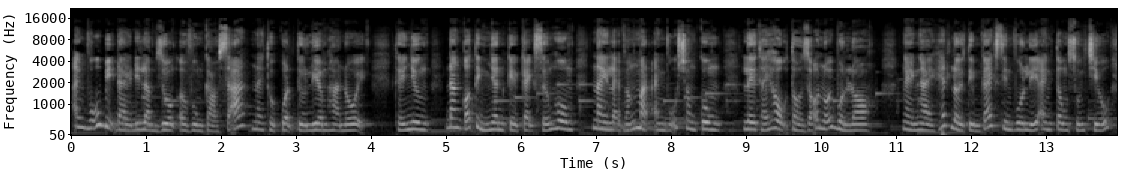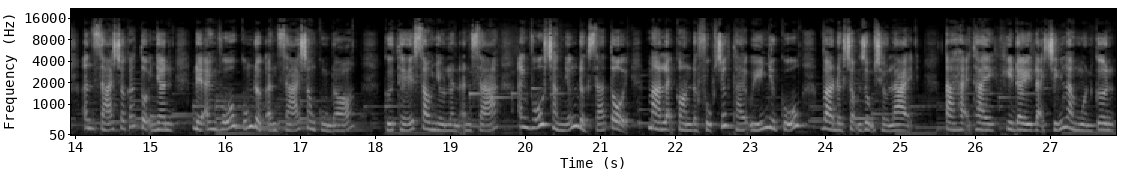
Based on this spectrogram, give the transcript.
Anh Vũ bị đẩy đi làm ruộng ở vùng Cảo Xã, nay thuộc quận Từ Liêm, Hà Nội. Thế nhưng, đang có tình nhân kể cạnh sớm hôm, nay lại vắng mặt anh Vũ trong cung. Lê Thái Hậu tỏ rõ nỗi buồn lo. Ngày ngày hết lời tìm cách xin vua Lý Anh Tông xuống chiếu, ân xá cho các tội nhân, để anh Vũ cũng được ân xá trong cùng đó. Cứ thế sau nhiều lần ân xá, anh Vũ chẳng những được xá tội mà lại còn được phục chức thái úy như cũ và được trọng dụng trở lại. Tai hại thay khi đây lại chính là nguồn cơn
